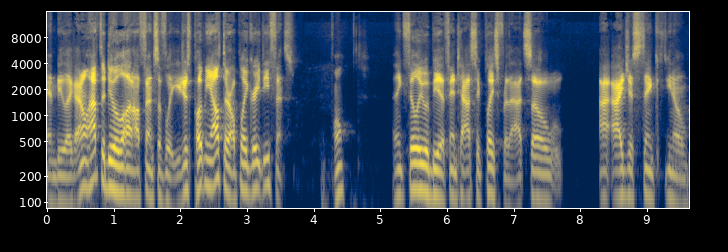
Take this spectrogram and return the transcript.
and be like, I don't have to do a lot offensively. You just put me out there, I'll play great defense. Well, I think Philly would be a fantastic place for that. So I, I just think, you know,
